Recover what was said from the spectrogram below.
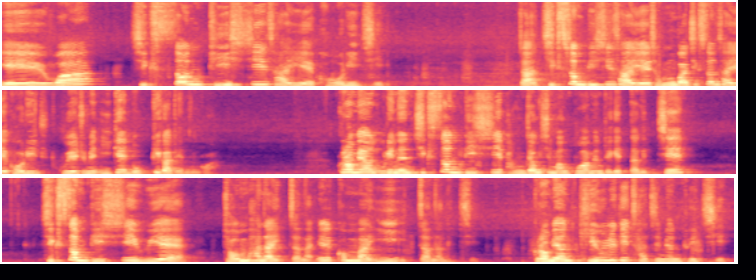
얘와 직선 BC 사이의 거리지. 자, 직선 BC 사이의 점과 직선 사이의 거리 구해주면 이게 높이가 되는 거야. 그러면 우리는 직선 BC 방정식만 구하면 되겠다, 그치? 직선 BC 위에 점 하나 있잖아. 1,2 있잖아, 그치? 그러면 기울기 찾으면 되지.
